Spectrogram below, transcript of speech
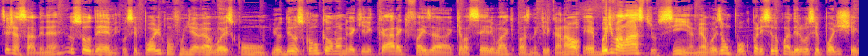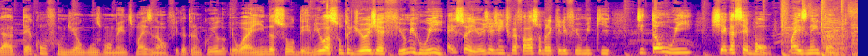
você já sabe, né? Eu sou o Demi. Você pode confundir a minha voz com, meu Deus, como que é o nome daquele cara que faz a, aquela série lá que passa naquele canal? É Bud Valastro. Sim, a minha voz é um pouco parecida com a dele, você pode chegar até confundir em alguns momentos, mas não, fica tranquilo. Eu ainda sou o Demi. E o assunto de hoje é filme ruim. É isso aí, hoje a gente vai falar sobre aquele filme que de tão ruim chega a ser bom, mas nem tanto.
